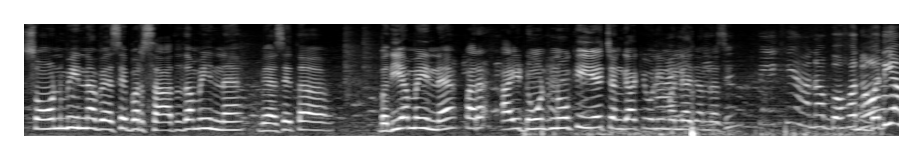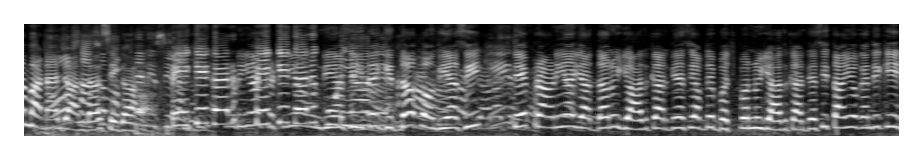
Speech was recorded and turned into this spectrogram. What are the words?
ਸੌਣ ਮਹੀਨਾ ਵੈਸੇ ਬਰਸਾਤ ਦਾ ਮਹੀਨਾ ਹੈ ਵੈਸੇ ਤਾਂ ਵਧੀਆ ਮਹੀਨਾ ਹੈ ਪਰ ਆਈ ਡੋਂਟ ਨੋ ਕਿ ਇਹ ਚੰਗਾ ਕਿਉਂ ਨਹੀਂ ਮੰਨਿਆ ਜਾਂਦਾ ਸੀ। ਆਣਾ ਬਹੁਤ ਵਧੀਆ ਮੰਨਿਆ ਨੌ ਜਾਂਦਾ ਸੀਗਾ। ਪੇਕੇ ਕਰ ਕੁੜੀਆਂ ਪੇਕੇ ਕਰ ਹੁੰਦੀਆਂ ਸੀ ਕੁੜੀਆਂ ਤੇ ਗਿੱਧਾ ਪਾਉਂਦੀਆਂ ਸੀ ਤੇ ਪੁਰਾਣੀਆਂ ਯਾਦਾਂ ਨੂੰ ਯਾਦ ਕਰਦੀਆਂ ਸੀ ਆਪਦੇ ਬਚਪਨ ਨੂੰ ਯਾਦ ਕਰਦੀਆਂ ਸੀ। ਤਾਂ ਹੀ ਉਹ ਕਹਿੰਦੀ ਕਿ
